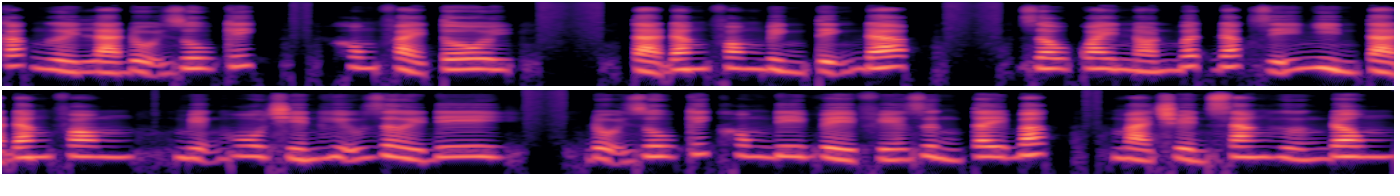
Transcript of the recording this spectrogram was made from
Các người là đội du kích, không phải tôi. Tả Đăng Phong bình tĩnh đáp. Dâu quay nón bất đắc dĩ nhìn tả Đăng Phong, miệng hô chiến hữu rời đi. Đội du kích không đi về phía rừng Tây Bắc, mà chuyển sang hướng Đông.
